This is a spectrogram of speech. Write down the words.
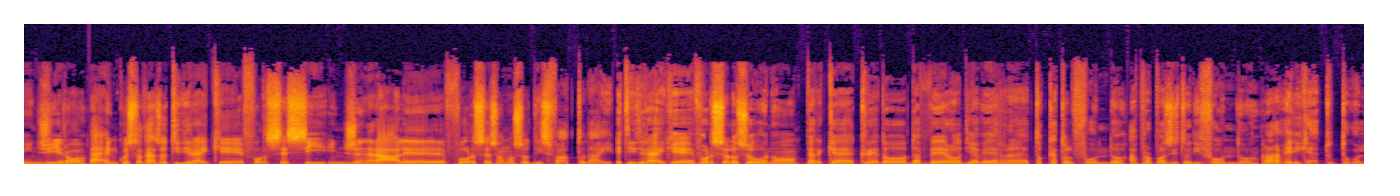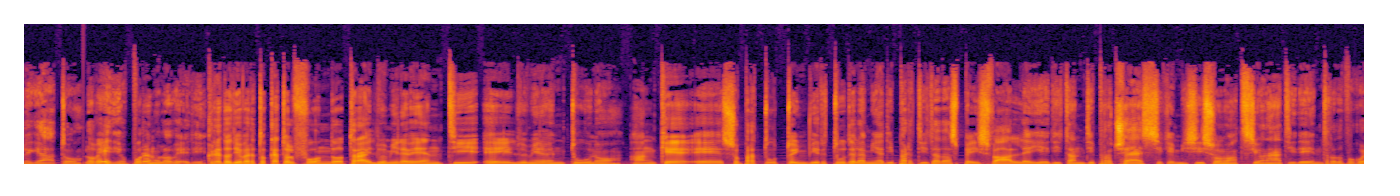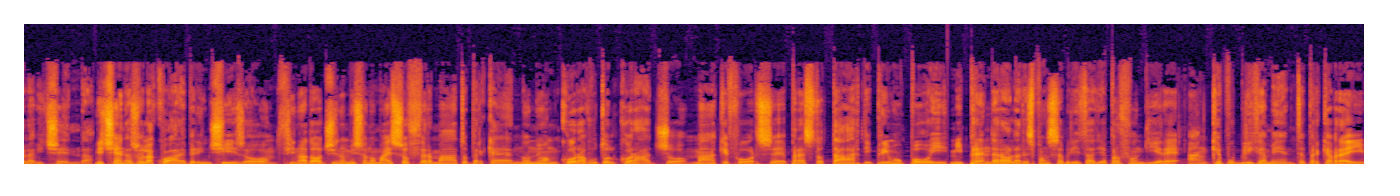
in giro, beh, in questo caso ti direi che forse sì, in generale forse sono soddisfatto, dai. E ti direi che forse lo sono perché credo davvero di aver toccato il fondo. A proposito di fondo, allora vedi che è tutto collegato. Lo vedi oppure non lo vedi? Credo di aver toccato il fondo tra il 2020 e il 2021, anche e soprattutto in virtù della mia dipartita da Space Valley e di tanti processi che mi si sono azionati dentro dopo quella vicenda. Vicenda sulla quale, per inciso, fino ad oggi non mi sono mai soffermato perché non ne ho ancora avuto il coraggio, ma che forse presto o tardi, prima o poi, mi prenderò la responsabilità di approfondire anche pubblicamente, perché avrei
